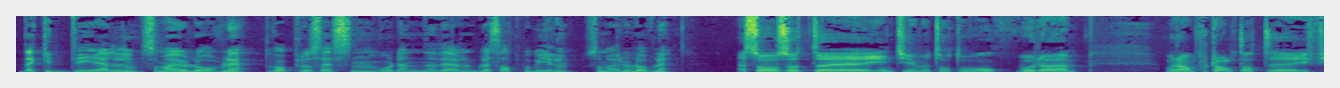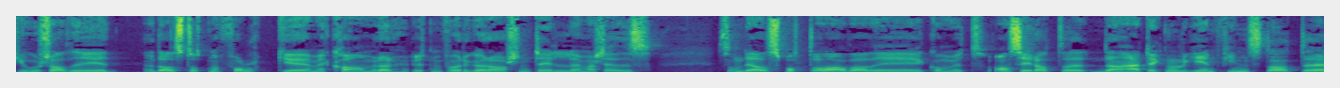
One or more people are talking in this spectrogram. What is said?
det er ikke delen som er ulovlig. Det var prosessen hvor denne delen ble satt på bilen, som er ulovlig. Jeg så også et uh, intervju med Toto Wolff hvor, uh, hvor han fortalte at uh, i fjor så hadde det hadde stått noen folk med kameraer utenfor garasjen til Mercedes. Som de hadde spotta da, da de kom ut. Og han sier at denne teknologien fins, at det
